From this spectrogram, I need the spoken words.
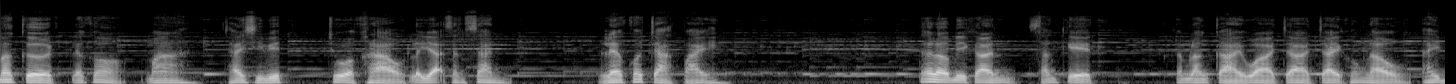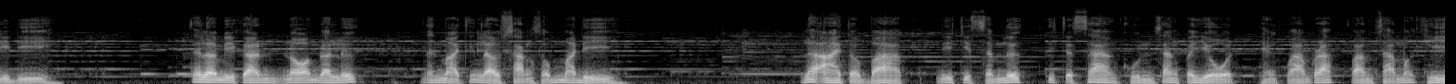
มาเกิดแล้วก็มาใช้ชีวิต ชั่วคราวระยะสั้นๆ แล้วก็จากไป ถ้าเรามีการสังเกตกำลังกายวาจาใจของเราให้ดีๆ ถ้าเรามีการน้อมระลึก นั่นหมายถึงเราสั่งสมมาดี และอายต่อบาปมีจิตสำนึกที่จะสร้างคุณสร้างประโยชน์ แห่งความรักความสามัคคี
